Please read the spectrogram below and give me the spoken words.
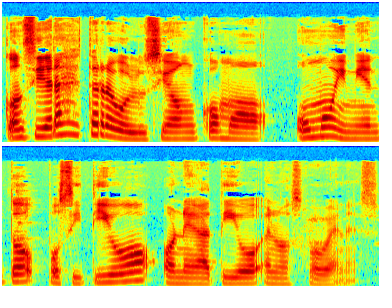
¿consideras esta revolución como un movimiento positivo o negativo en los jóvenes?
